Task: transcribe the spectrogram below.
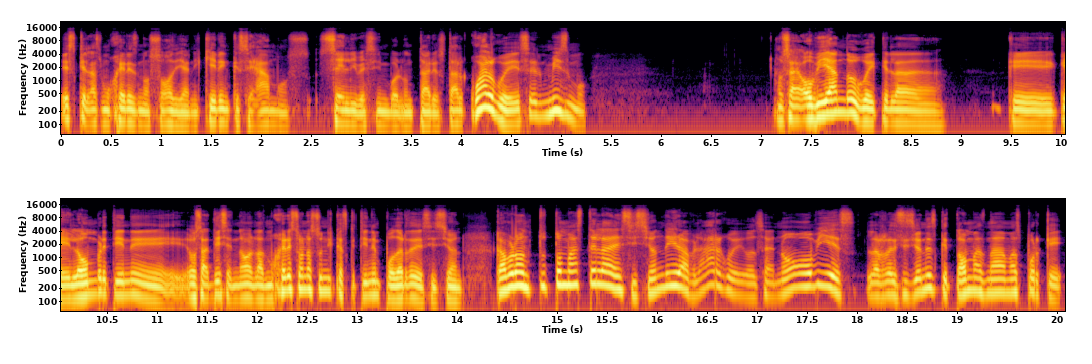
es que las mujeres nos odian y quieren que seamos célibes involuntarios, tal cual, güey, es el mismo. O sea, obviando, güey, que la que, que el hombre tiene, o sea, dicen, no, las mujeres son las únicas que tienen poder de decisión. Cabrón, tú tomaste la decisión de ir a hablar, güey, o sea, no obvies las decisiones que tomas nada más porque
